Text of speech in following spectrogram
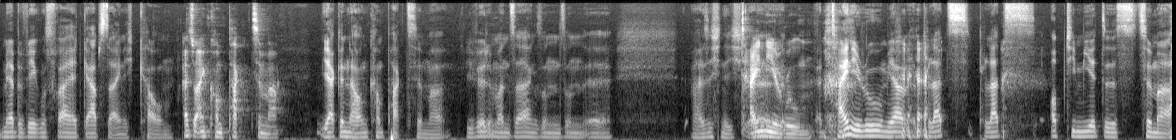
mehr Bewegungsfreiheit gab es da eigentlich kaum. Also ein Kompaktzimmer. Ja, genau, ein Kompaktzimmer. Wie würde man sagen, so ein, so ein weiß ich nicht. Tiny äh, Room. Äh, Tiny Room, ja, Platz, Platz optimiertes Zimmer.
